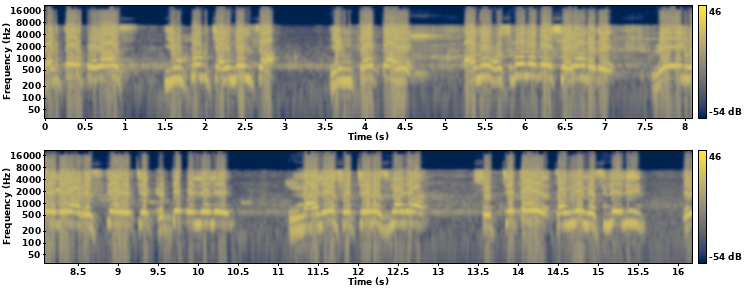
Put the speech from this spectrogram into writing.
खडतर प्रवास युट्यूब चॅनलचा इम्पॅक्ट आहे. आम्ही उस्मानाबाद शहरामध्ये वेगवेगळ्या रस्त्यावरचे खड्डे पडलेले नाले स्वच्छ नसणाऱ्या स्वच्छता चांगली नसलेली हे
